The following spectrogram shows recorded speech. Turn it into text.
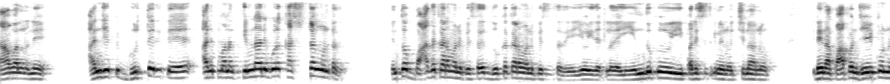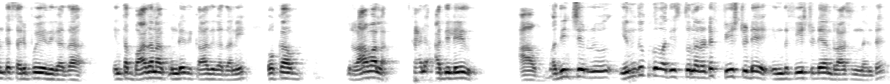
నా వల్లనే అని చెప్పి గుర్తెరితే అది మనం తినడానికి కూడా కష్టంగా ఉంటుంది. ఎంతో బాధకరం అనిపిస్తుంది దుఃఖకరం అనిపిస్తుంది. అయ్యో ఇది ఎట్లా ఎందుకు ఈ పరిస్థితికి నేను వచ్చినాను? నేను ఆ పాపం చేయకుండా ఉంటే సరిపోయేది కదా. ఇంత బాధ నాకు ఉండేది కాదు కదా అని ఒక రావాల? కానీ అది లేదు. ఆ వధించరు. ఎందుకు వధిస్తున్నారంటే ఫీస్ట్ డే ఇందు ఫీస్ట్ డే అని రాసిందంటే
